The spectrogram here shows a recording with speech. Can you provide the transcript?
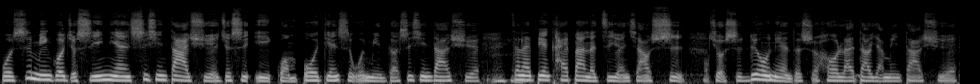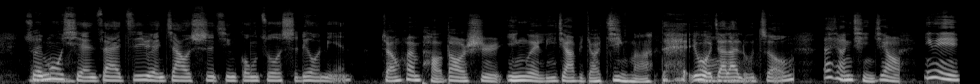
我是民国九十一年世新大学，就是以广播电视闻名的世新大学，在那边开办了资源教室。九十六年的时候来到阳明大学，所以目前在资源教室已经工作十六年。转换跑道是因为离家比较近吗？对，因为我家在泸州。那想请教，因为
